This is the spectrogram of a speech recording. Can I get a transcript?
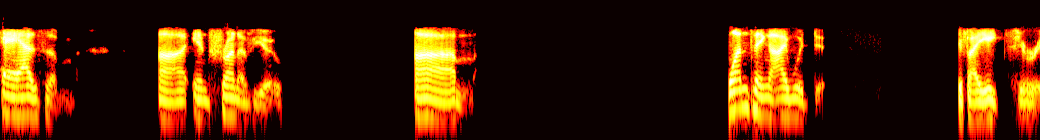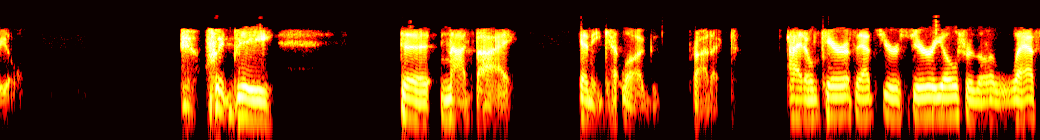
chasm uh, in front of you. Um, one thing I would do if I ate cereal would be to not buy any Kellogg product. I don't care if that's your cereal for the last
